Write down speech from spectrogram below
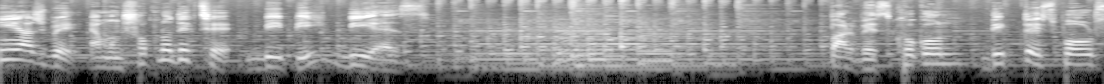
নিয়ে আসবে এমন স্বপ্ন দেখছে বিপি বিএস পারভেজ খোকন দীপ্ত স্পোর্টস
